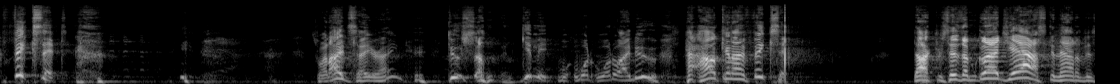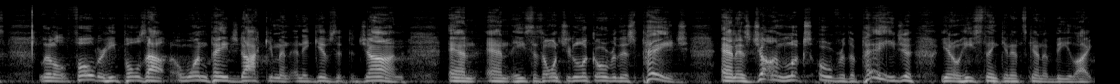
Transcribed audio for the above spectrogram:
Fix it. That's what I'd say, right? Do something. Give me, what, what do I do? How, how can I fix it? Doctor says, I'm glad you asked. And out of his little folder, he pulls out a one page document and he gives it to John. And, and he says, I want you to look over this page. And as John looks over the page, you know, he's thinking it's going to be like,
